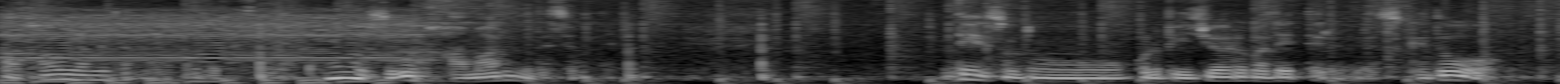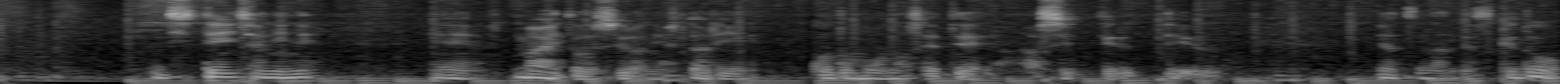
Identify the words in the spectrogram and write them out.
母親みたいな役でですねこういうのすごいハマるんですよねでそのこれビジュアルが出てるんですけど自転車にね、えー、前と後ろに2人子供を乗せて走ってるっていうやつなんですけど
